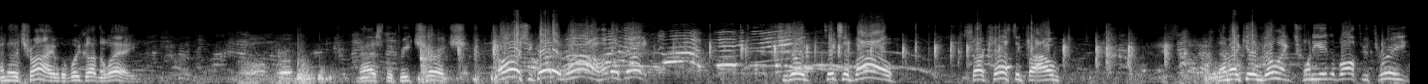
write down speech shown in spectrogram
Another try, but the wood got in the way. Madison, the Greek church. Oh, she got it. Wow, how about that? She's like, takes a bow. Sarcastic bow. That might get him going. 28 the ball through three.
